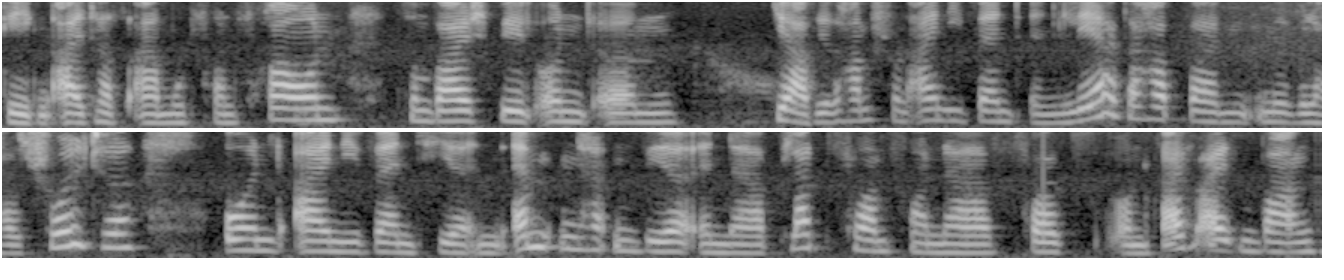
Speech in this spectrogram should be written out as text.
gegen Altersarmut von Frauen zum Beispiel. Und ähm, ja, wir haben schon ein Event in Leer gehabt beim Möbelhaus Schulte und ein Event hier in Emden hatten wir in der Plattform von der Volks- und Raiffeisenbank.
